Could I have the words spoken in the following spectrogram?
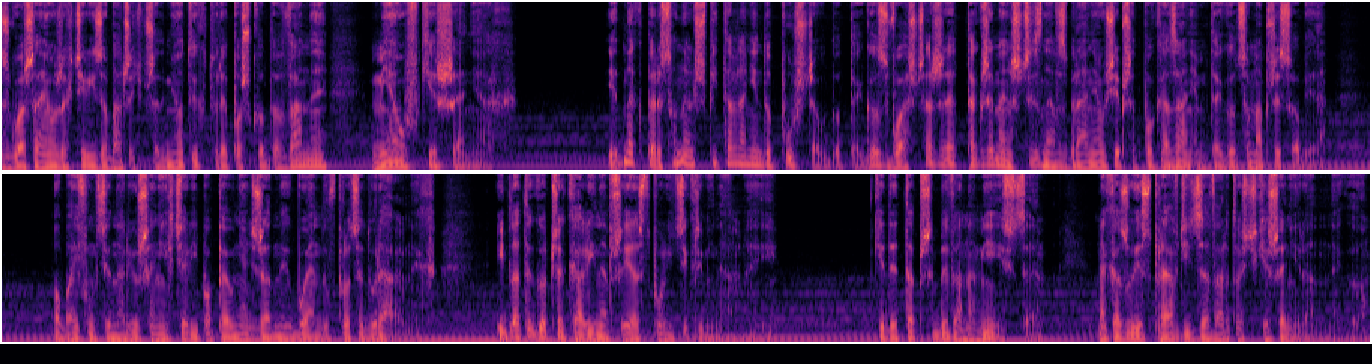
Zgłaszają, że chcieli zobaczyć przedmioty, które poszkodowany miał w kieszeniach. Jednak personel szpitala nie dopuszczał do tego, zwłaszcza, że także mężczyzna wzbraniał się przed pokazaniem tego, co ma przy sobie. Obaj funkcjonariusze nie chcieli popełniać żadnych błędów proceduralnych i dlatego czekali na przyjazd policji kryminalnej. Kiedy ta przybywa na miejsce, nakazuje sprawdzić zawartość kieszeni rannego.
